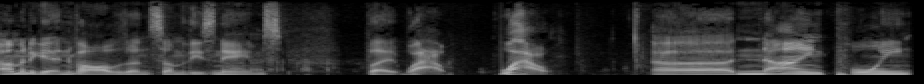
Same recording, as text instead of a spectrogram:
i'm gonna get involved on some of these names but wow wow Uh, nine point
